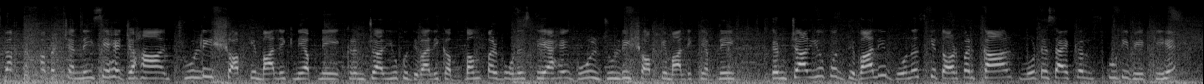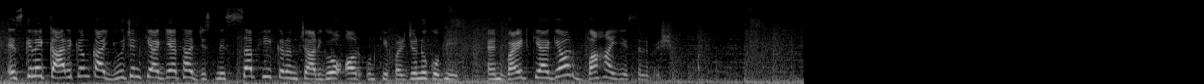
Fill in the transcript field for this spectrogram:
इस वक्त खबर चेन्नई से है, जहाँ ज्वेलरी शॉप के मालिक ने अपने कर्मचारियों को दिवाली का बम्पर बोनस दिया है। गोल्ड ज्वेलरी शॉप के मालिक ने अपने कर्मचारियों को दिवाली बोनस के तौर पर कार मोटरसाइकिल स्कूटी भेंट की है। इसके लिए कार्यक्रम का आयोजन किया गया था, जिसमें सभी कर्मचारियों और उनके परिजनों को भी इन्वाइट किया गया और वहाँ ये सेलिब्रेशन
